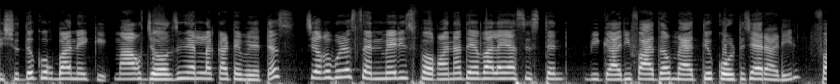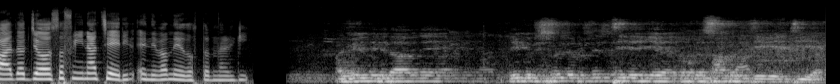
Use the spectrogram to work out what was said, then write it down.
വിശുദ്ധ കുർബാനയ്ക്ക് Mar George Njarakkattu emeritus Cherupuzha saint Mary's ഫൊറോന ദേവാലയ അസിസ്റ്റന്റ് വികാരി ഫാദർ മാത്യു കോട്ടുചേരാടിയിൽ ഫാദർ ജോസഫീന ചേരിൽ എന്നിവർ നേതൃത്വം നൽകി. അഭിനന്ദ പിതാവിനെ ഈ കുരിശുകളുടെ പ്രതിഷ്ഠയിലേക്ക് നമുക്ക് സ്വാഗതം ചെയ്യുകയും ചെയ്യാം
